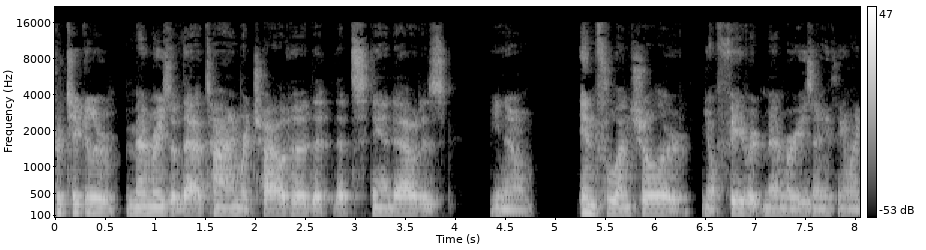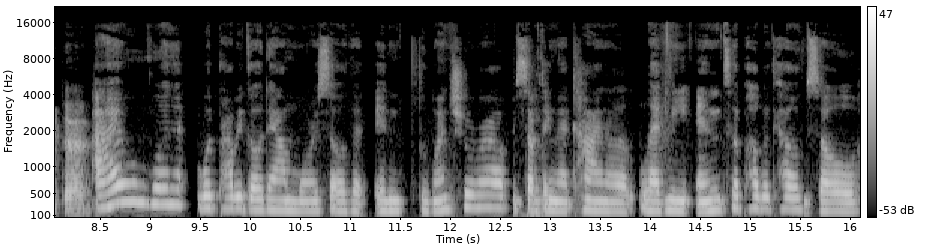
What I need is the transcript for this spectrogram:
particular memories of that time or childhood that that stand out as you know influential or you know favorite memories anything like that? I would would probably go down more so the influential route something that kind of led me into public health. So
